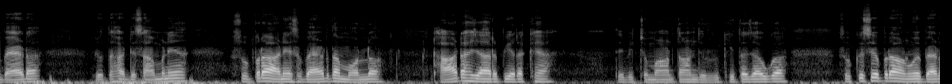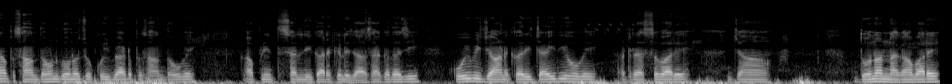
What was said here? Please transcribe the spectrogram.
ਬੈੜ ਆ ਜੋ ਤੁਹਾਡੇ ਸਾਹਮਣੇ ਆ। ਸੋ ਭਰਾ ਨੇ ਇਸ ਬੈੜ ਦਾ ਮੁੱਲ 68000 ਰੁਪਏ ਰੱਖਿਆ ਤੇ ਵਿੱਚੋਂ ਮਾਣ ਤਾਣ ਜ਼ਰੂਰ ਕੀਤਾ ਜਾਊਗਾ। ਸੋ ਕਿਸੇ ਭਰਾ ਨੂੰ ਇਹ ਬੈੜਾਂ ਪਸੰਦ ਹੋਣ ਦੋਨੋਂ ਚੋਂ ਕੋਈ ਬੈੜ ਪਸੰਦ ਹੋਵੇ, ਆਪਣੀ ਤਸੱਲੀ ਕਰਕੇ ਲਿਜਾ ਸਕਦਾ ਜੀ। ਕੋਈ ਵੀ ਜਾਣਕਾਰੀ ਚਾਹੀਦੀ ਹੋਵੇ ਐਡਰੈਸ ਬਾਰੇ ਜਾਂ ਦੋਨਾਂ ਨਗਾਂ ਬਾਰੇ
